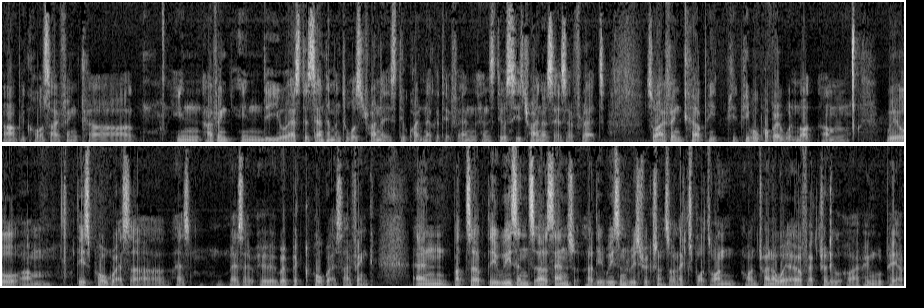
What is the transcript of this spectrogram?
uh, because I think uh, in I think in the U.S. the sentiment towards China is still quite negative and, and still see China as a threat. So I think uh, pe- pe- people probably would not um, will um, this progress uh, as as a very, big progress, I think. And but uh, the recent uh, uh, the recent restrictions on exports on, on China rare earth actually I think will play an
